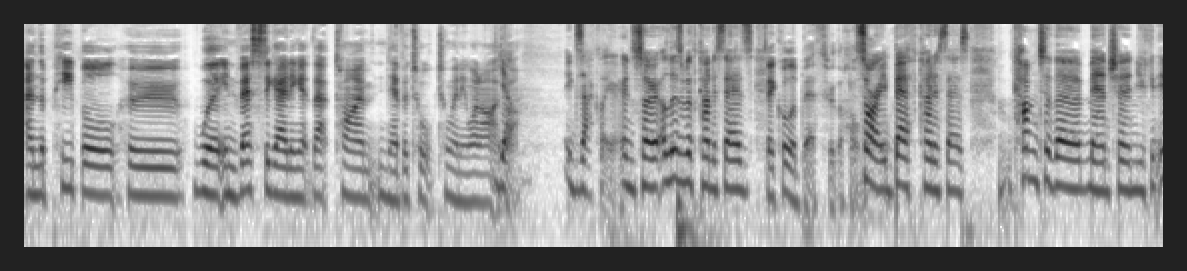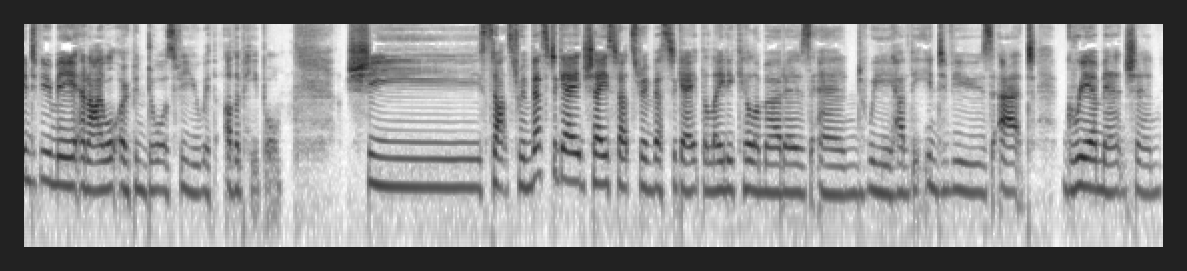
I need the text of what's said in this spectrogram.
And the people who were investigating at that time never talked to anyone either. yeah. Exactly. And so Elizabeth kind of says, They call her Beth through the whole Sorry, novel. Beth kind of says, come to the mansion, you can interview me, and I will open doors for you with other people. She starts to investigate, Shay starts to investigate the lady killer murders, and we have the interviews at Greer Mansion,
